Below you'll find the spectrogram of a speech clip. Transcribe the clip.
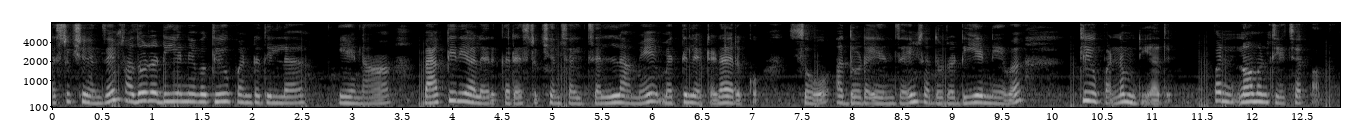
ரெஸ்ட்ரிக்ஷன் என்சைம்ஸ் அதோட டிஎன்ஏவை க்ளீவ் பண்ணுறது இல்லை ஏன்னா பாக்டீரியாவில் இருக்க ரெஸ்ட்ரிக்ஷன் சைட்ஸ் எல்லாமே மெத்திலேட்டடாக இருக்கும். ஸோ அதோட என்சைம்ஸ் அதோட டிஎன்ஏவை க்ளீவ் பண்ண முடியாது. இப்போ நார்மல் கிளேச்சர் பார்ப்போம்.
